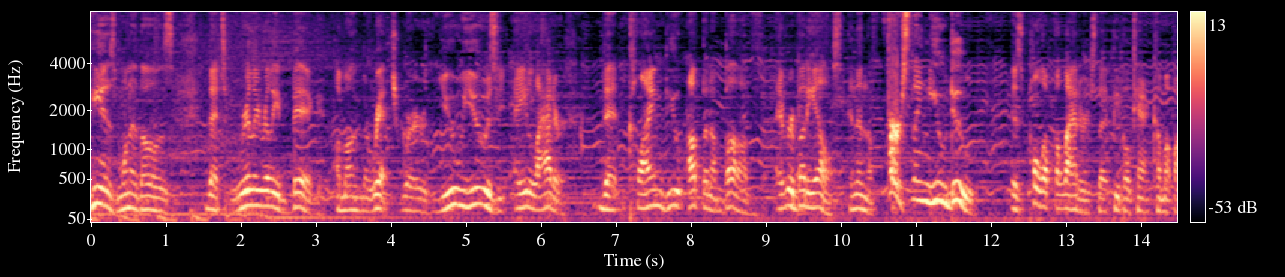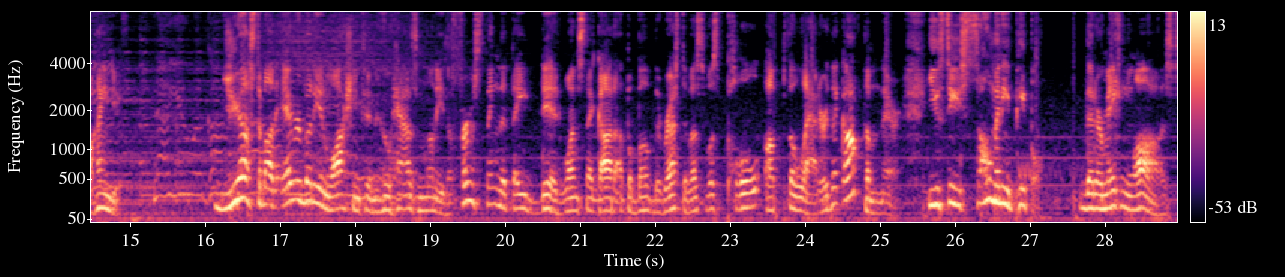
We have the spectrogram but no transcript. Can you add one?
He is one of those that's really, really big among the rich, where you use a ladder that climbed you up and above everybody else, and then the first thing you do is pull up the ladders that people can't come up behind you just about everybody in Washington who has money, the first thing that they did once they got up above the rest of us was pull up the ladder that got them there. You see so many people that are making laws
